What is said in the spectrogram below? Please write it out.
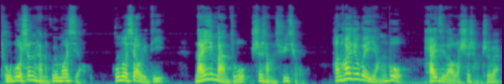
土布生产的规模小，工作效率低，难以满足市场需求，很快就被洋布排挤到了市场之外。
